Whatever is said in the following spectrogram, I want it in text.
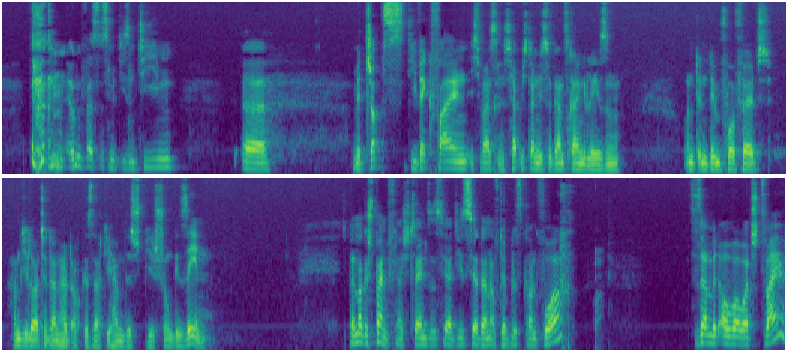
irgendwas ist mit diesem Team, äh, mit Jobs, die wegfallen. Ich weiß nicht, ich habe mich da nicht so ganz reingelesen. Und in dem Vorfeld haben die Leute dann halt auch gesagt, die haben das Spiel schon gesehen. Ich bin mal gespannt. Vielleicht stellen sie es ja dieses Jahr dann auf der BlizzCon vor. Zusammen mit Overwatch 2.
